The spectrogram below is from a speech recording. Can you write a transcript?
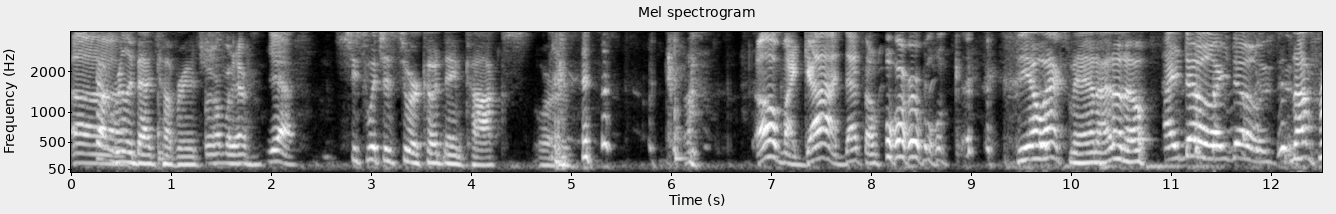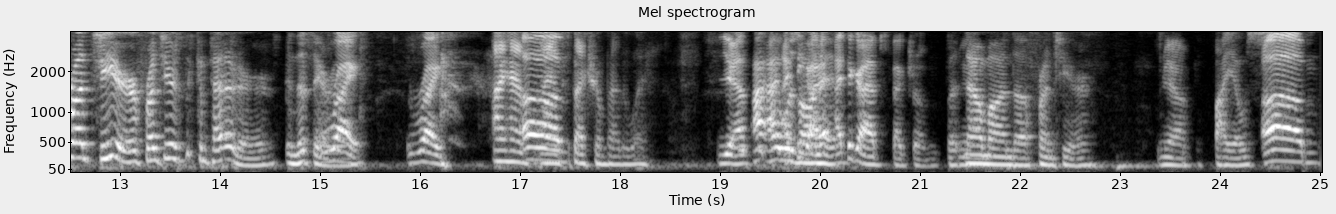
Uh, She's got really bad coverage. or whatever. Yeah. She switches to her codename Cox or Oh my god, that's a horrible. COX, man. I don't know. I know, I know. It's It's just- not Frontier. Frontier's the competitor in this area. right, right. I have, I have Um, Spectrum, by the way. Yeah, I, I was think on I, it, I think I have Spectrum, but yeah. now I'm on the Frontier yeah. FiOS. Um,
